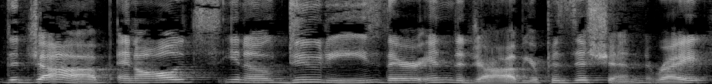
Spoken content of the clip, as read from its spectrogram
the job and all its, you know, duties, they're in the job, your position, right?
